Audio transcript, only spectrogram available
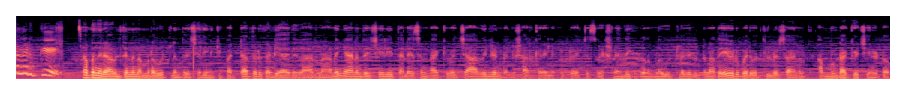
അവിടെ അപ്പം ഇന്ന് രാവിലെ തന്നെ നമ്മുടെ വീട്ടിൽ എന്താ വെച്ചാൽ എനിക്ക് പറ്റാത്തൊരു കടിയായത് കാരണമാണ് ഞാൻ എന്താ വെച്ചാൽ ഈ തലേസ് ഉണ്ടാക്കി വെച്ച അവലുണ്ടല്ലോ ശർക്കരയിലൊക്കെ ഇട്ട് വെച്ച ശ്രീഷ്ണന്തിക്കൊക്കെ നമ്മളെ വീട്ടിലൊക്കെ കിട്ടുന്ന അതേ ഒരു പരുവത്തിലുള്ളൊരു സാധനം അമ്മ ഉണ്ടാക്കി വെച്ചതിന് കേട്ടോ.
